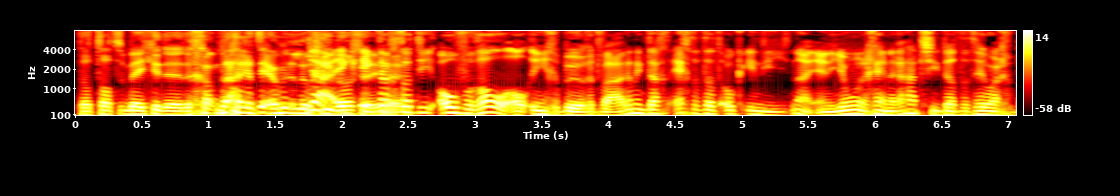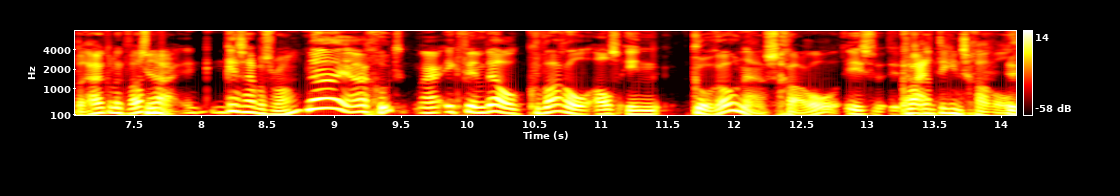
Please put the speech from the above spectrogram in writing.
dat, dat een beetje de, de gangbare terminologie Ja, ik, was. ik hè. dacht dat die overal al ingeburgerd waren. En ik dacht echt dat dat ook in die, nou, in de jongere generatie dat het heel erg gebruikelijk was. Ja. Maar I guess I was wrong. Nou ja, goed. Maar ik vind wel kwarrel als in coronascharrel is... Quarantinescharrel.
